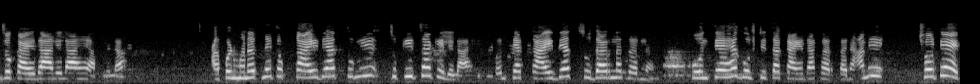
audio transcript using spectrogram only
जो कायदा आलेला आहे आपल्याला आपण म्हणत नाही तो कायद्यात तुम्ही चुकीचा केलेला आहे. पण त्या कायद्यात सुधारणा करणं कोणत्याही गोष्टीचा कायदा करताना आम्ही छोटे आहेत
